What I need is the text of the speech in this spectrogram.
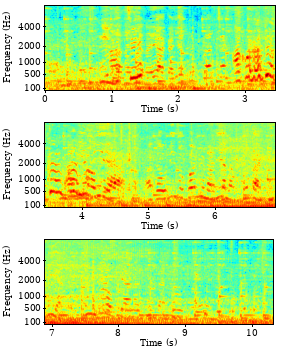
akonaambia akaulizwa kwani unalia na mtoto akilia?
